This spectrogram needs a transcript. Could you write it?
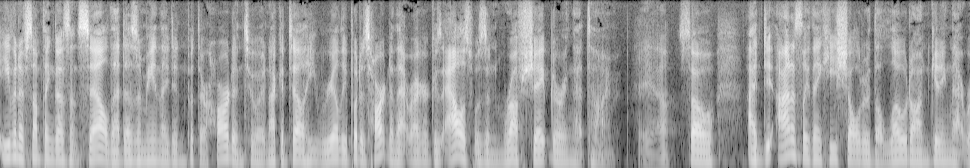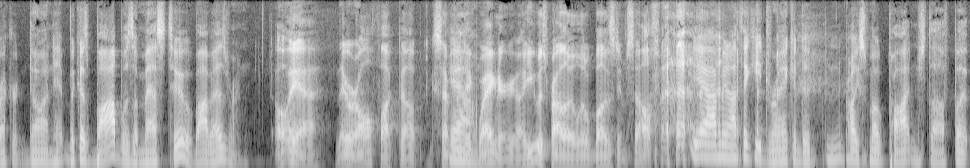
even if something doesn't sell, that doesn't mean they didn't put their heart into it. And I could tell he really put his heart into that record because Alice was in rough shape during that time. Yeah. So I do, honestly think he shouldered the load on getting that record done because Bob was a mess too. Bob Ezrin. Oh yeah, they were all fucked up except Yeah. for Dick Wagner. Uh, he was probably a little buzzed himself. yeah, I mean, I think he drank and did probably smoked pot and stuff, but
